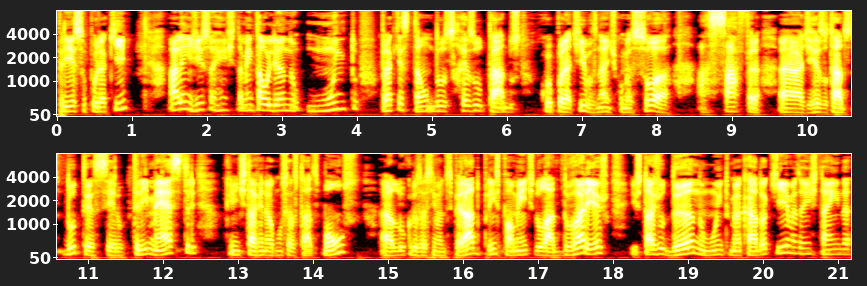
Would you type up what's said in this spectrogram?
preço por aqui. Além disso, a gente também está olhando muito para a questão dos resultados corporativos, né? A gente começou a, a safra uh, de resultados do terceiro trimestre, que a gente está vendo alguns resultados bons, uh, lucros acima do esperado, principalmente do lado do varejo. Isso está ajudando muito o mercado aqui, mas a gente está ainda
